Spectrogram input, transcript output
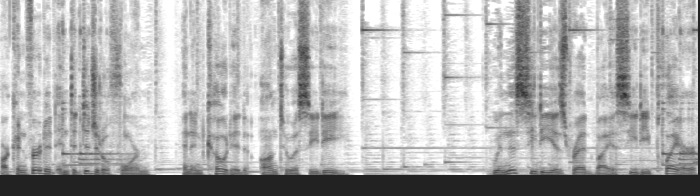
are converted into digital form and encoded onto a CD. When this CD is read by a CD player,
